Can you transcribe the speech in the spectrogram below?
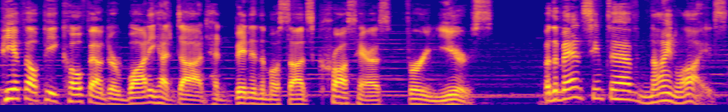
PFLP co founder Wadi Haddad had been in the Mossad's crosshairs for years. But the man seemed to have nine lives.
